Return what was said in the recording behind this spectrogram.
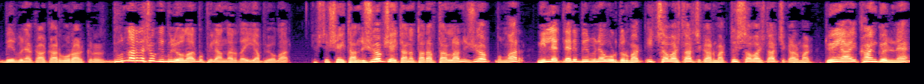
birbirine kalkar vurar kırır. Bunları da çok iyi biliyorlar. Bu planları da iyi yapıyorlar. İşte şeytanın işi yok, şeytanın taraftarlarının işi yok. Bunlar milletleri birbirine vurdurmak, iç savaşlar çıkarmak, dış savaşlar çıkarmak, dünyayı kan gölüne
